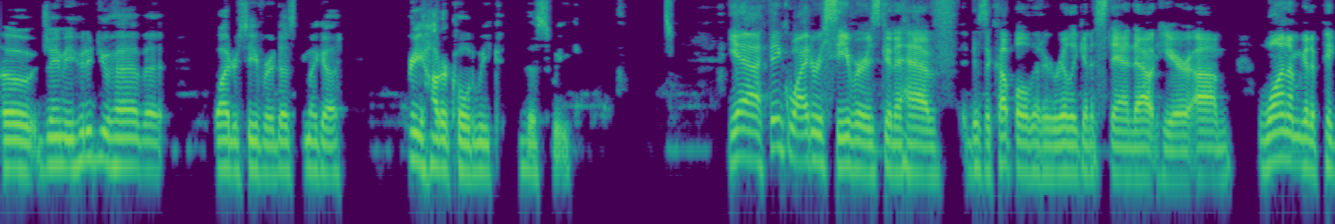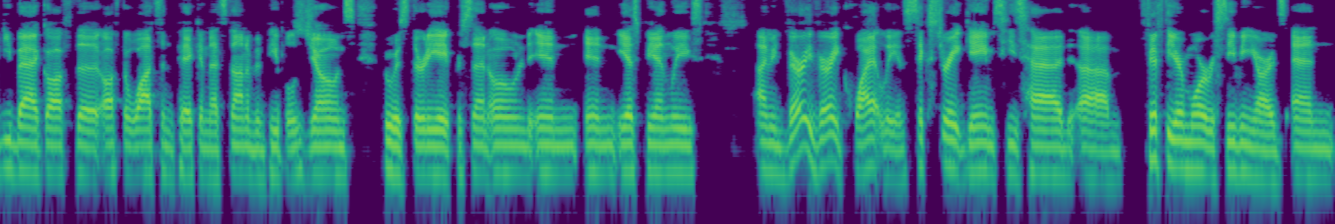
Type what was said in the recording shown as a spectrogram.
So Jamie, who did you have at wide receiver? It does seem like a pretty hot or cold week this week. Yeah, I think wide receiver is going to have. There's a couple that are really going to stand out here. Um, one, I'm going to piggyback off the off the Watson pick, and that's Donovan Peoples Jones, who is 38% owned in in ESPN leagues. I mean, very very quietly in six straight games, he's had um, 50 or more receiving yards and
